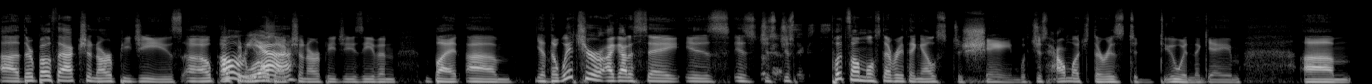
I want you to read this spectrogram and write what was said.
uh, they're both action RPGs, uh, open Oh, world yeah. action RPGs, even. But um, yeah, The Witcher, I gotta say, is is just just puts almost everything else to shame with just how much there is to do in the game. Um,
